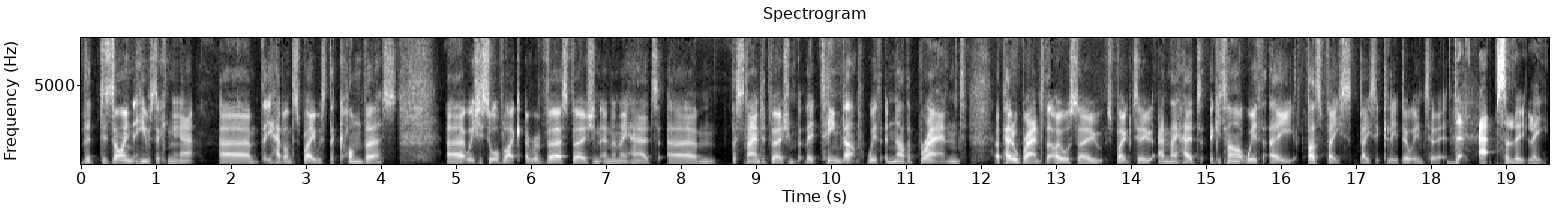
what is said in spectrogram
the design that he was looking at um, that he had on display was the Converse, uh, which is sort of like a reverse version, and then they had um, the standard version. But they teamed up with another brand, a pedal brand that I also spoke to, and they had a guitar with a fuzz face basically built into it. That, absolutely,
